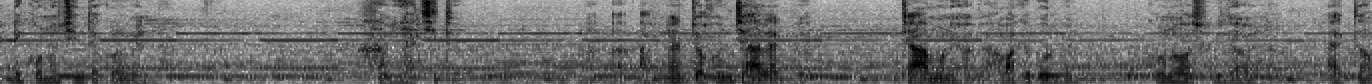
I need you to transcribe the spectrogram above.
আপনি কোনো চিন্তা করবেন না। আমি আছি তো। আপনার যখন যা লাগবে যা মনে হবে আমাকে বলবেন কোনো অসুবিধা হবে না। একদম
